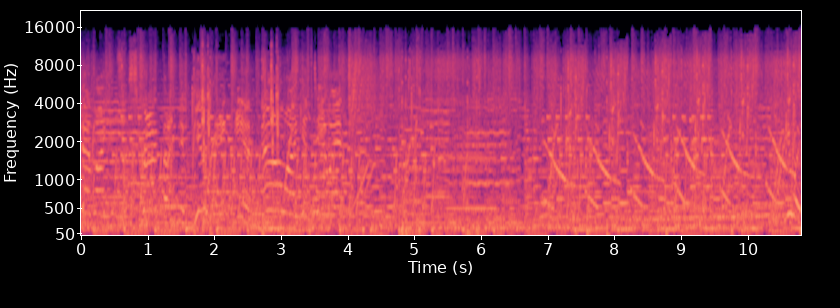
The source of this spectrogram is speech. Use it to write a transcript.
that like and subscribe button if you think you know I can do it. You are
